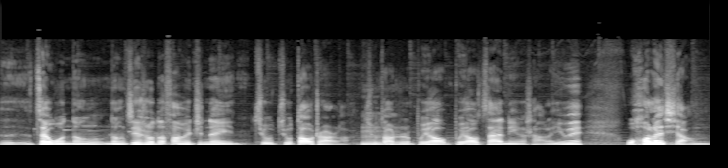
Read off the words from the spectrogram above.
呃，在我能能接受的范围之内，就就到这儿了，就到这儿，嗯不要不要再那个啥了。因为我后来想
